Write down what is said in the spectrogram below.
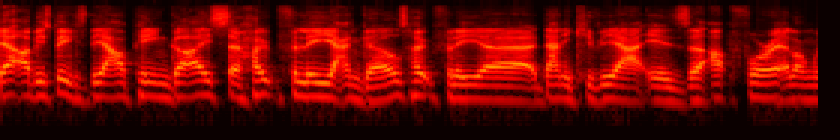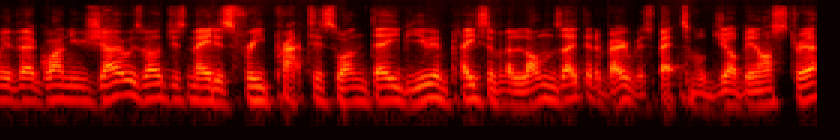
yeah, I'll be speaking to the Alpine guys. So hopefully, and girls, hopefully uh, Danny Kvyat is uh, up for it, along with uh, Guan Yu Zhou as well. Just made his free practice one debut in place of Alonso. Did a very respectable job in Austria.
